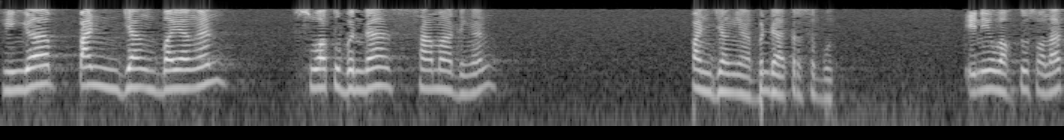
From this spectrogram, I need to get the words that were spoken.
hingga panjang bayangan suatu benda sama dengan panjangnya benda tersebut. Ini waktu sholat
